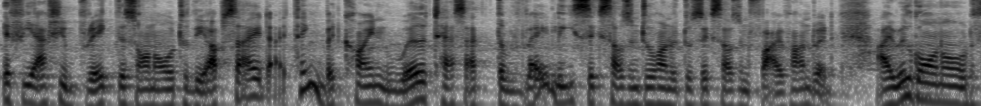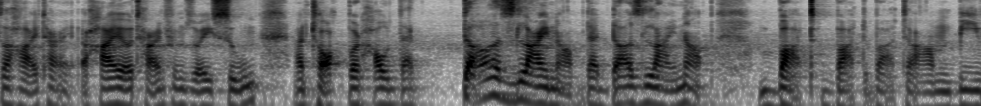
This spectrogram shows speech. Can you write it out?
if we actually break this on over to the upside I think Bitcoin will test at the very least 6200 to 6500 I will go on over to the high time higher time frames very soon and talk about how that does line up that does line up. But but but um be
